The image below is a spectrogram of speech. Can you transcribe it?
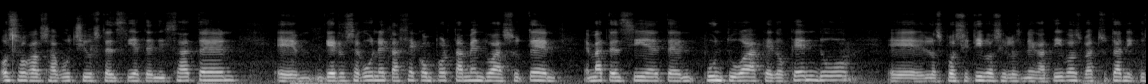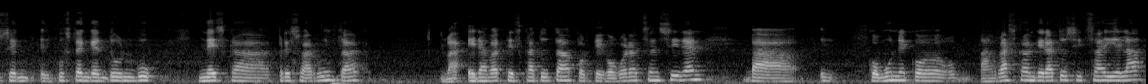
oso gauza gutxi usten zieten izaten, e, gero segun eta ze konportamendua zuten ematen zieten puntuak edo kendu, e, los positivos y los negativos, batzutan ikusten, ikusten gendun guk neska preso arruntak, ba, erabat eskatuta, porque gogoratzen ziren, ba, eh, komuneko arraskan geratu zitzaiela,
